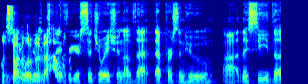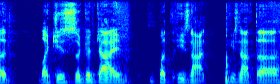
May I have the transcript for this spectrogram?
let's talk a little bit about how for your situation of that that person who uh, they see the like Jesus is a good guy, but he's not. He's not the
